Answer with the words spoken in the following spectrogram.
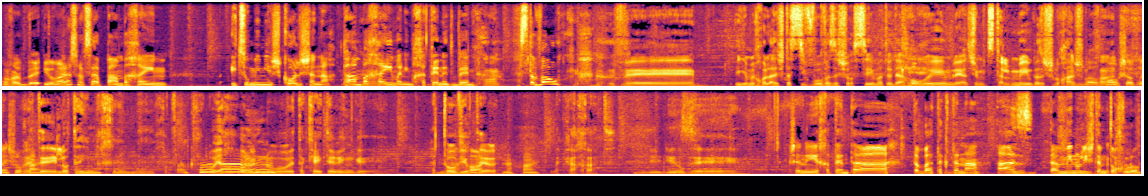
אבל היא אומרת שם, בסדר, פעם בחיים... עיצומים יש כל שנה, פעם בחיים אני מחתנת בן. נכון. אז תבואו. והיא גם יכולה, יש את הסיבוב הזה שעושים, אתה יודע, כן. הורים ליד שמצטלמים כזה שולחן שולחן. ברור שעוברים שולחן. אה, לא טעים לכם, אה, חבל, כי לא יכולנו את הקייטרינג אה, הטוב נכון, יותר נכון, לקחת. בדיוק. זה... כשאני אחתן את הבת הקטנה, אז תאמינו לי שאתם תאכלו.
